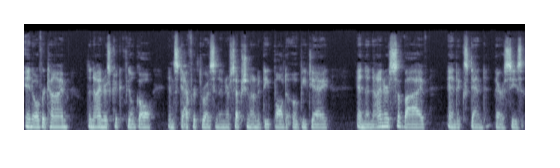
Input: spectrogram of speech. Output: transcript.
In overtime, the Niners kick a field goal, and Stafford throws an interception on a deep ball to OBJ and the Niners survive and extend their season.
